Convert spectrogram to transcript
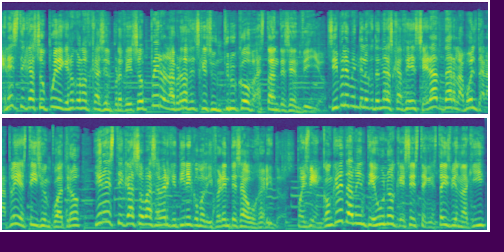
en este caso puede que no conozcas el proceso, pero la verdad es que es un truco bastante sencillo. Simplemente lo que tendrás que hacer será dar la vuelta a la PlayStation 4 y en este caso vas a ver que tiene como diferentes agujeritos. Pues bien, concretamente uno que es este que estáis viendo aquí,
